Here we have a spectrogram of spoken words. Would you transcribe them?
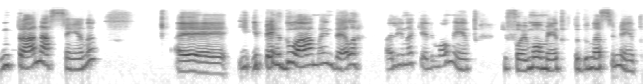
entrar na cena é, e, e perdoar a mãe dela ali naquele momento que foi o momento do nascimento,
